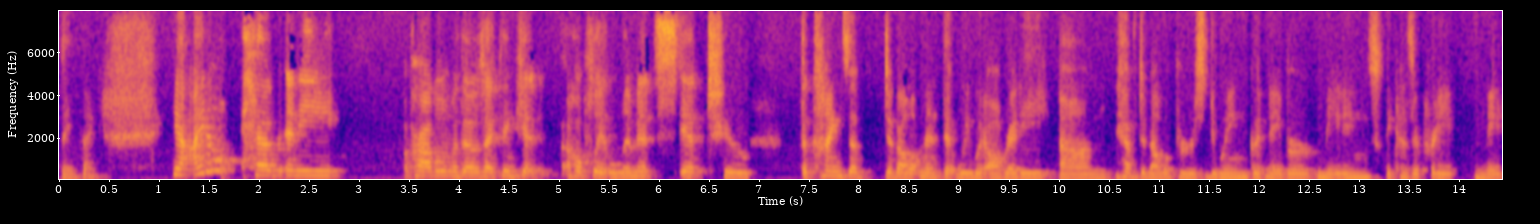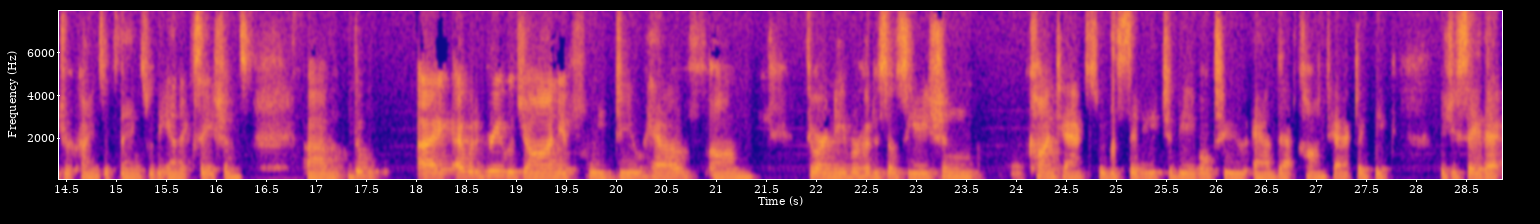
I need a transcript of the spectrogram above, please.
same thing. Yeah, I don't have any problem with those. I think it hopefully it limits it to the kinds of development that we would already um, have developers doing good neighbor meetings because they're pretty major kinds of things with the annexations. Um, the I, I would agree with John if we do have um, through our neighborhood association contacts with the city to be able to add that contact. I think, as you say, that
